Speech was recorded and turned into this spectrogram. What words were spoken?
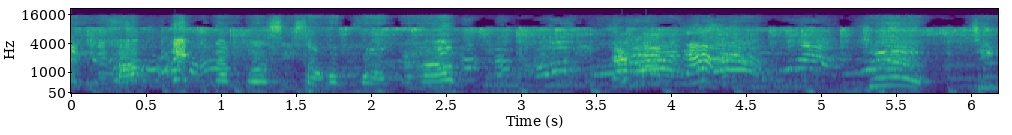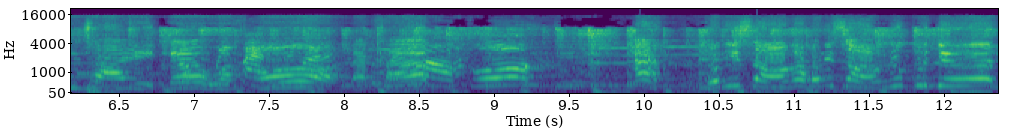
1นะครับ เลขประจำตัว4266 นะครับจ้าชื่อชิงชัยแก้ววังอ้อนะครับอะคนที่สองกับคนที่สองยกมือยืน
